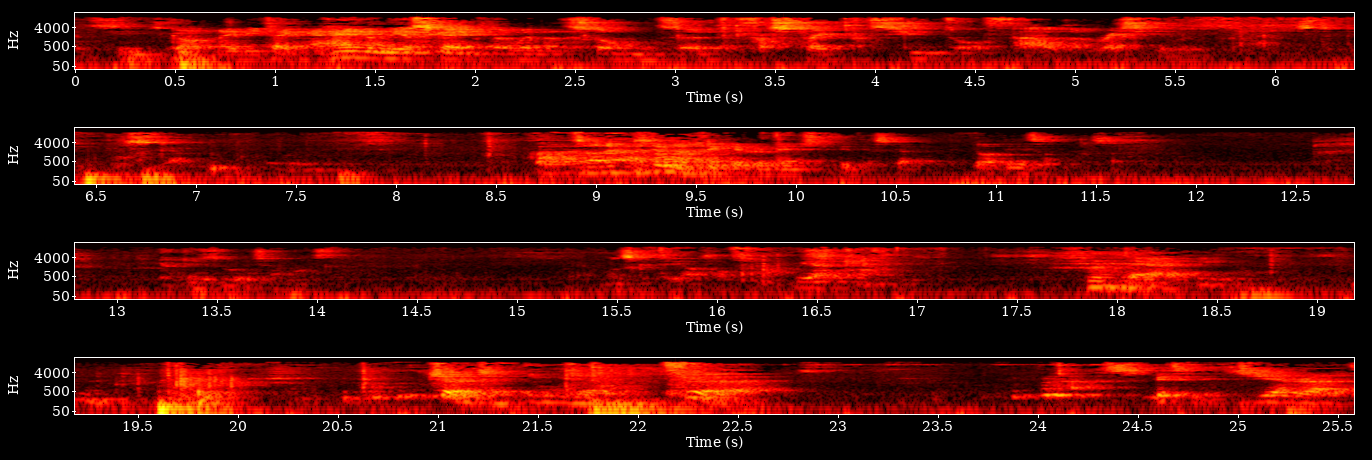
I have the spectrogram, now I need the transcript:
It seems God may be taking a hand in the escape, though whether the storm will serve to frustrate pursuit or foul the rescue plans to be discovered. Uh, so I do not think it remains to be discovered. God is on the side. Musketeers also. We are captains. they are here. Church of England. Ah, spit in his Gerard.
